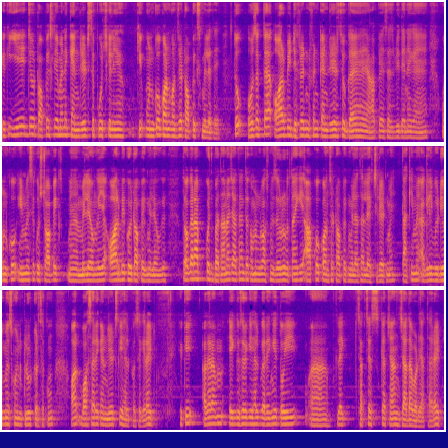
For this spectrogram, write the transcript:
क्योंकि ये जो टॉपिक्स लिए मैंने कैंडिडेट से पूछ के लिए कि उनको कौन कौन से टॉपिक्स मिले थे। तो हो सकता है और भी डिफरेंट डिफरेंट कैंडिडेट्स जो गए हैं यहाँ पे एसएसबी देने गए हैं, उनको इनमें से कुछ टॉपिक्स मिले होंगे या और भी कोई टॉपिक मिले होंगे। तो अगर आप कुछ बताना चाहते हैं तो कमेंट बॉक्स में ज़रूर बताएँ कि आपको कौन सा टॉपिक मिला था लेक्चरेट में, ताकि मैं अगली वीडियो में उसको इंक्लूड कर सकूँ और बहुत सारे कैंडिडेट्स की हेल्प हो सके राइट क्योंकि अगर हम एक दूसरे की हेल्प करेंगे तो ही लाइक सक्सेस का चांस ज़्यादा बढ़ जाता है राइट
